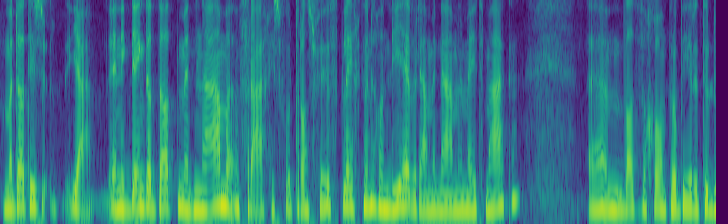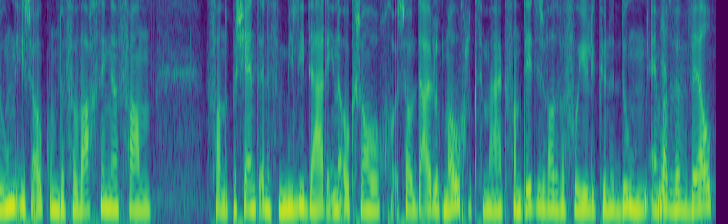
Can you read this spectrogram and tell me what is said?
maar dat is, ja. En ik denk dat dat met name een vraag is voor transferverpleegkundigen, want die hebben daar met name mee te maken. Ehm, wat we gewoon proberen te doen, is ook om de verwachtingen van, van de patiënt en de familie daarin ook zo, zo duidelijk mogelijk te maken. Van dit is wat we voor jullie kunnen doen. En Ja. wat we wel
